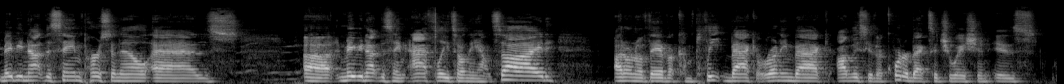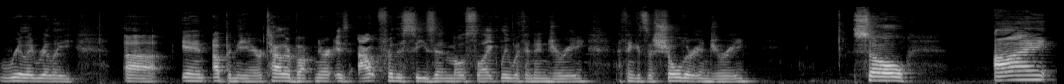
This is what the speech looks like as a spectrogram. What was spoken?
Maybe not the same personnel as, uh, maybe not the same athletes on the outside. I don't know if they have a complete back at running back. Obviously, their quarterback situation is really, really uh, in up in the air. Tyler Buchner is out for the season, most likely with an injury. I think it's a shoulder injury. So I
